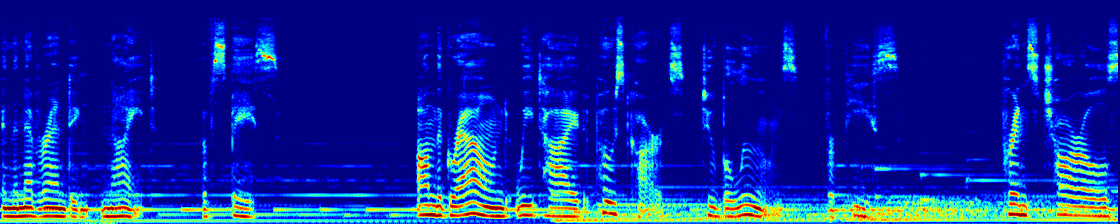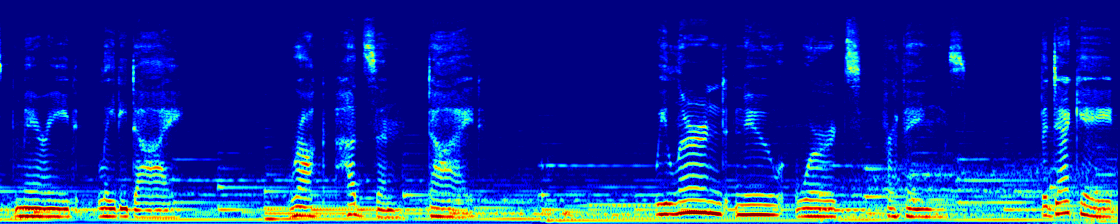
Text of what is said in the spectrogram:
in the never ending night of space. On the ground, we tied postcards to balloons for peace. Prince Charles married Lady Di. Rock Hudson died. We learned new words for things. The decade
